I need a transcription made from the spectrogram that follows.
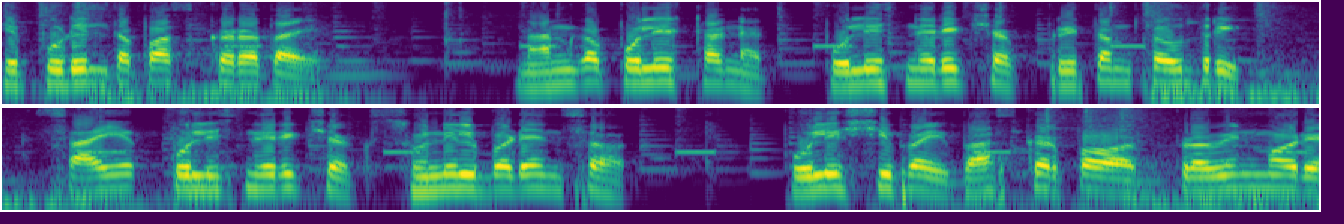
हे पुढील तपास करत आहे नांदगाव पोलीस ठाण्यात पोलीस निरीक्षक प्रीतम चौधरी सहाय्यक पोलीस निरीक्षक सुनील बडेंसह पोलीस शिपाई भास्कर पवार प्रवीण मोरे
